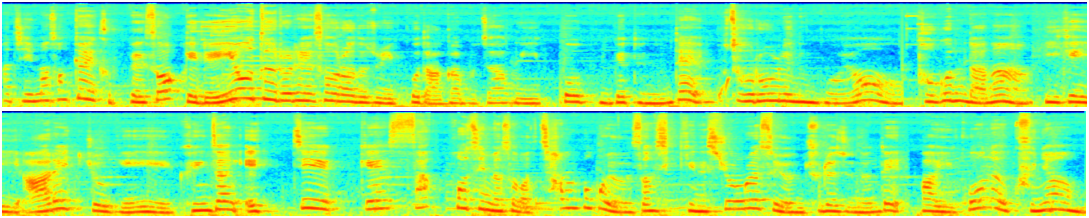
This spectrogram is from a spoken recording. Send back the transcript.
하지만 성격이 급해서 레이어드를 해서라도 좀 입고 나가보자 하고 입어보게 됐는데 어, 잘 어울리는 거예요. 더군다나 이게 이 아래쪽이 굉장히 엣지 있게 싹 퍼지면서 마치 한복을 연상시키는 실루엣을 연출해주는데 아 이거는 그냥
